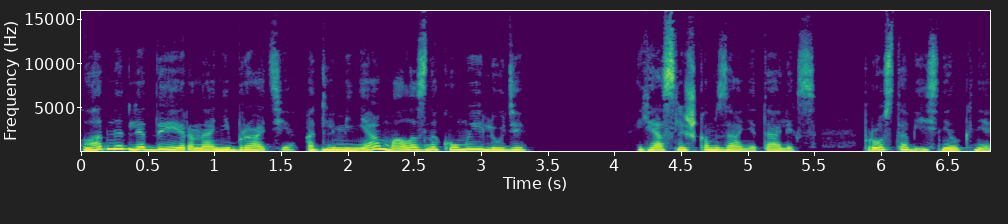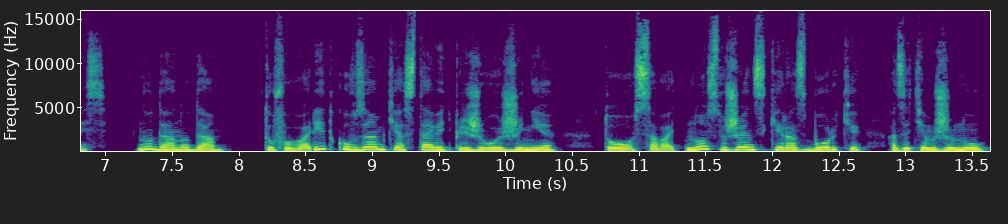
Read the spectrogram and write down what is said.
Ладно для Дейрона они братья, а для меня мало знакомые люди. Я слишком занят, Алекс, просто объяснил князь. Ну да, ну да. То фаворитку в замке оставить при живой жене, то совать нос в женские разборки, а затем жену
